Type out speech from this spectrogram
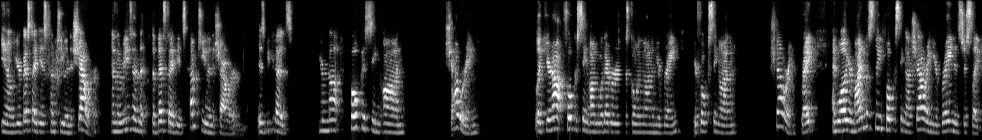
you know, your best ideas come to you in the shower. And the reason that the best ideas come to you in the shower is because you're not focusing on showering like you're not focusing on whatever is going on in your brain you're focusing on showering right and while you're mindlessly focusing on showering your brain is just like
